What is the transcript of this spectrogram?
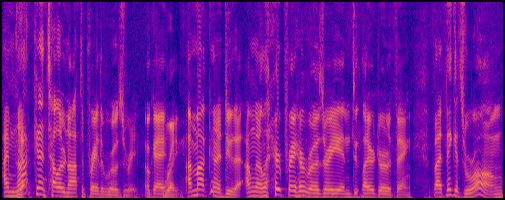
I'm not Yeah. going to tell her not to pray the rosary, okay? Right. I'm not going to do that. I'm going to let her pray her rosary and do, let her do her thing. But I think it's wrong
